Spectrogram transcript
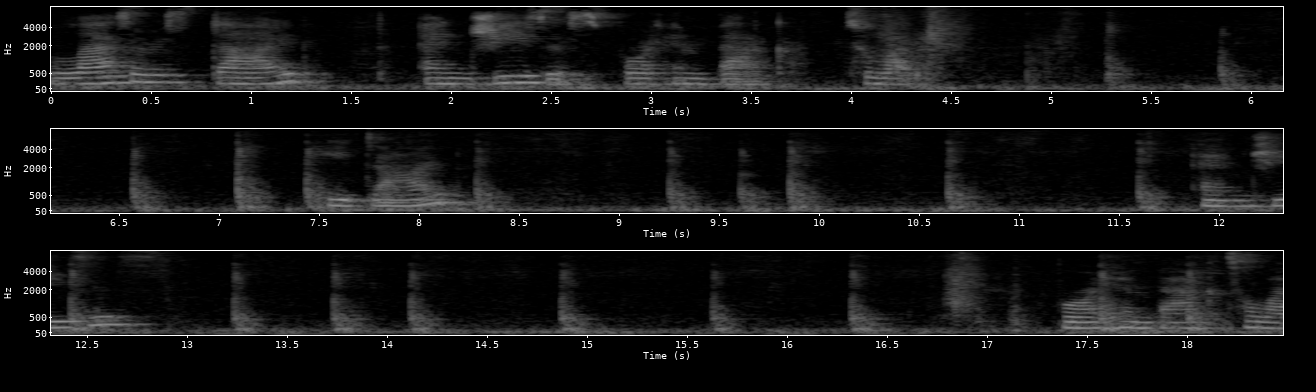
Lazarus died and Jesus brought him back to life. He died and Jesus brought him back to life.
